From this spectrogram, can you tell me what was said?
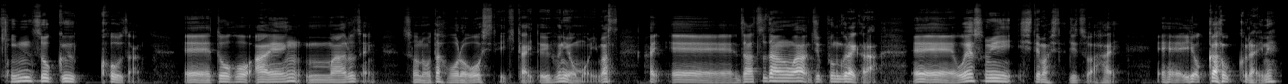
金属鉱山、えー、東方亜鉛丸善、その他フォローをしていきたいというふうに思います。はい、えー、雑談は10分ぐらいから、えー、お休みしてました、実は。はい。え、4日くらいね、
